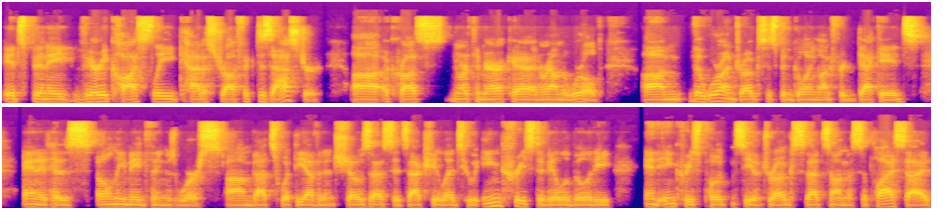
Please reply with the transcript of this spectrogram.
It's been a very costly, catastrophic disaster uh, across North America and around the world. Um, the war on drugs has been going on for decades, and it has only made things worse. Um, that's what the evidence shows us. It's actually led to increased availability and increased potency of drugs. That's on the supply side.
